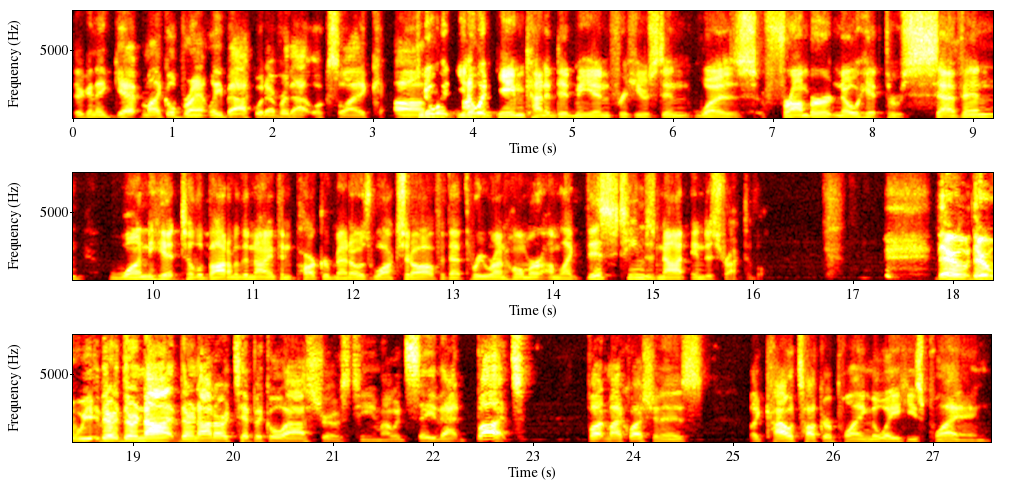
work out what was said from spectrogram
they're gonna get Michael Brantley back, whatever that looks like. Um, you know what? You know what game kind of did me in for Houston was Framber no hit through seven one hit till the bottom of the ninth, and Parker Meadows walks it off with that three run homer. I'm like, this team's not indestructible. they're they're they're they're not they're not our typical Astros team. I would say that, but but my question is, like Kyle Tucker playing the way he's playing,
